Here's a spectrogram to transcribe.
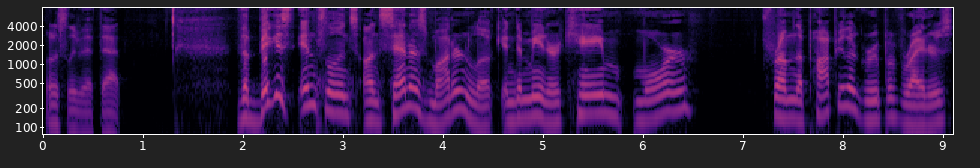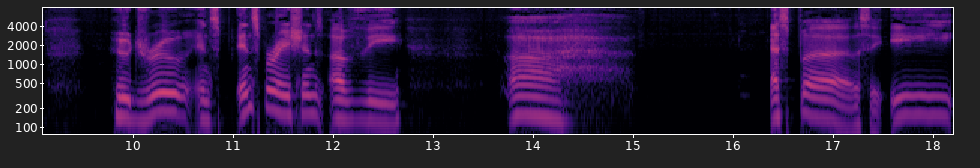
we'll just leave it at that. The biggest influence on Santa's modern look and demeanor came more from the popular group of writers who drew ins- inspirations of the uh Espa let's see E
